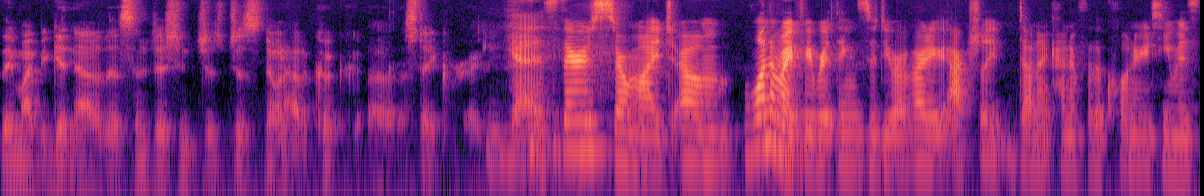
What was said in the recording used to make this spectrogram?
they might be getting out of this, in addition to just just knowing how to cook a steak, right? Yes, there's so much. Um, one of my favorite things to do, I've already actually done it kind of for the culinary team, is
